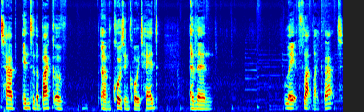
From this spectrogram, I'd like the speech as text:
tab into the back of um, quote unquote head, and then lay it flat like that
